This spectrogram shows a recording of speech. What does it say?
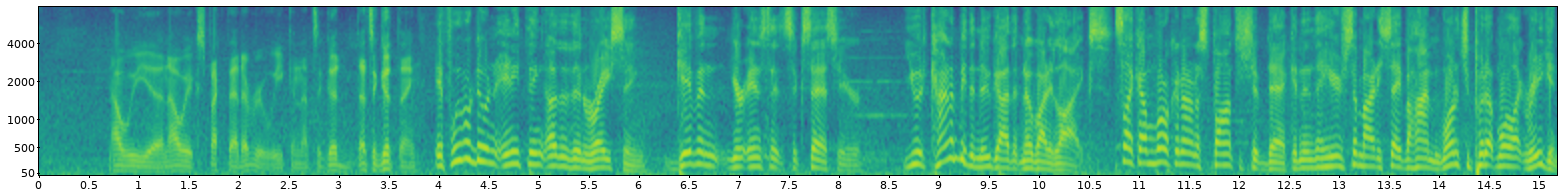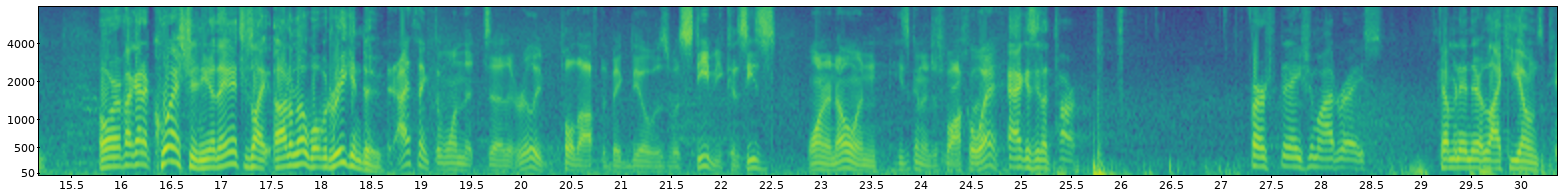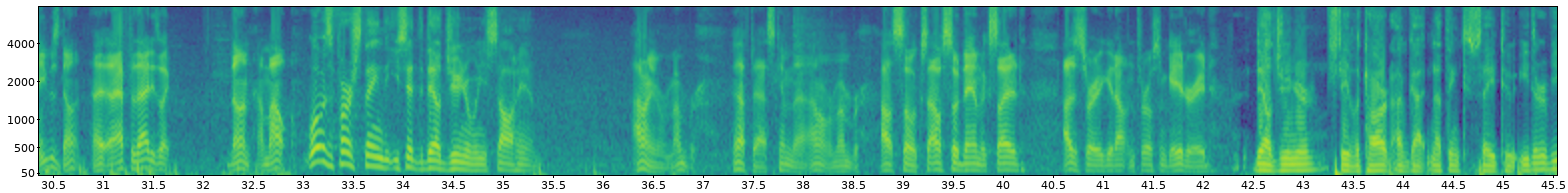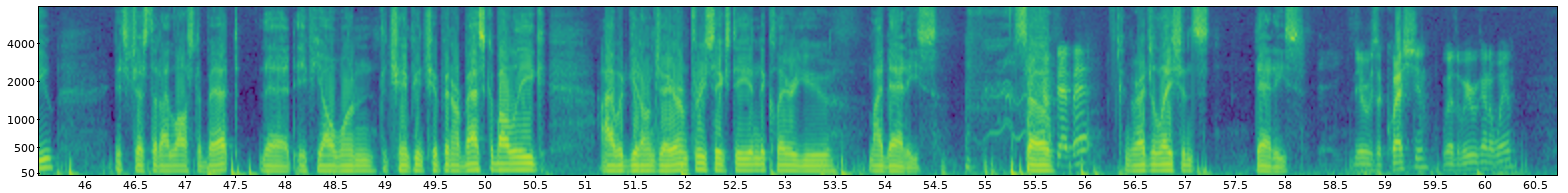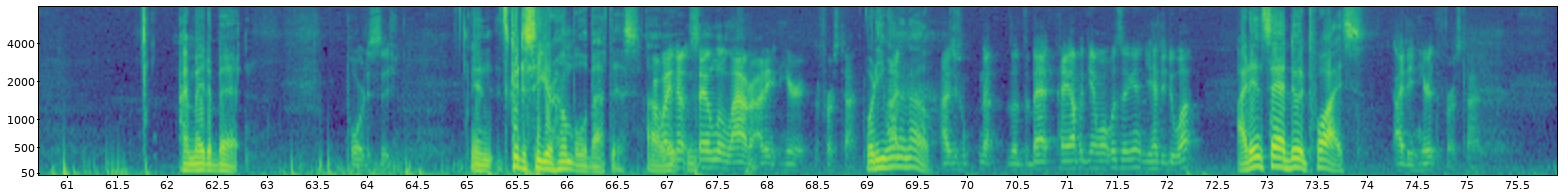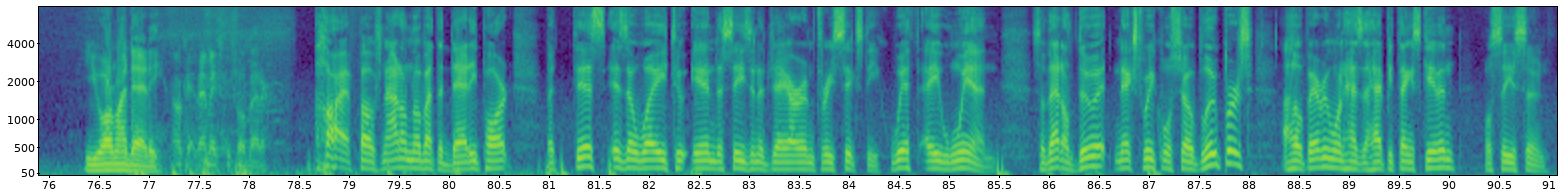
now we uh, now we expect that every week, and that's a good that's a good thing. If we were doing anything other than racing, given your instant success here, you would kind of be the new guy that nobody likes. It's like I'm working on a sponsorship deck, and then they hear somebody say behind me, "Why don't you put up more like Regan?" Or if I got a question, you know, the answer's like, "I don't know. What would Regan do?" I think the one that uh, that really pulled off the big deal was was Stevie because he's want to know and he's going to just walk away. Agassi Letarte, first nationwide race, coming in there like he owns it. He was done. After that, he's like, done. I'm out. What was the first thing that you said to Dale Jr. when you saw him? I don't even remember. You have to ask him that. I don't remember. I was so ex- I was so damn excited. I was just ready to get out and throw some Gatorade. Dale Jr., Steve Letarte, I've got nothing to say to either of you. It's just that I lost a bet that if y'all won the championship in our basketball league, I would get on JRM 360 and declare you my daddies. So, congratulations, daddies. There was a question whether we were going to win. I made a bet, Poor decision. And it's good to see you're humble about this. Oh, wait, uh, no, say a little louder. I didn't hear it the first time. What do you wanna know? I just no the, the bet pay up again. What was it again? You had to do what? I didn't say I'd do it twice. I didn't hear it the first time. You are my daddy. Okay, that makes me feel better. All right, folks. Now I don't know about the daddy part, but this is a way to end the season of JRM 360 with a win. So that'll do it. Next week we'll show bloopers. I hope everyone has a happy Thanksgiving. We'll see you soon.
